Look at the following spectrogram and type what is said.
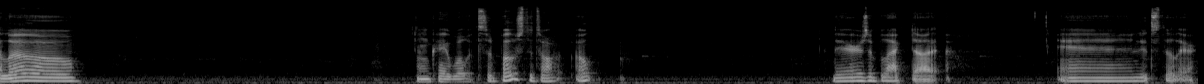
Hello? Okay, well, it's supposed to talk. Oh. There's a black dot. And it's still there.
